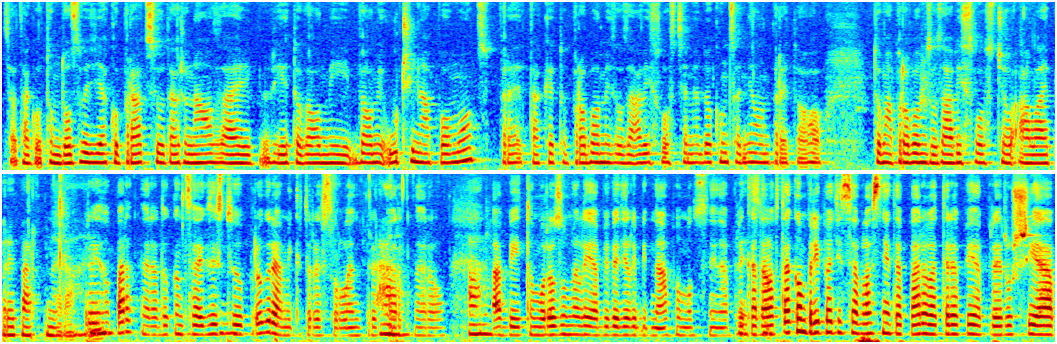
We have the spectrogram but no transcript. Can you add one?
sa tak o tom dozvedieť, ako pracujú, takže naozaj je to veľmi, veľmi účinná pomoc pre takéto problémy so závislostiami, dokonca nielen pre toho kto má problém so závislosťou, ale aj pre partnera. Pre jeho partnera. Dokonca existujú programy, ktoré sú len pre áno. partnerov, áno. aby tomu rozumeli, aby vedeli byť nápomocní napríklad. Presne. Ale v takom prípade sa vlastne tá párová terapia prerušia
